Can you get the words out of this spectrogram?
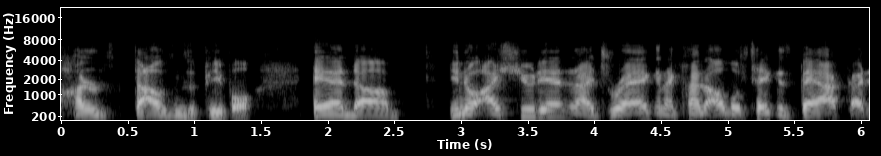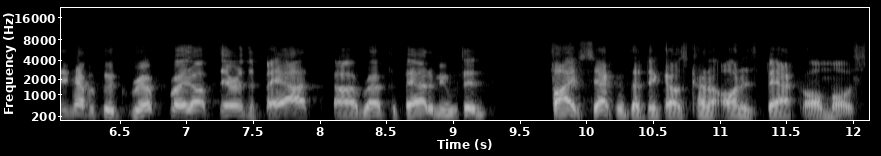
hundreds, thousands of people, and um, you know, I shoot in and I drag and I kind of almost take his back. I didn't have a good grip right up there in the bat, uh, right off the bat. I mean, within five seconds, I think I was kind of on his back almost.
